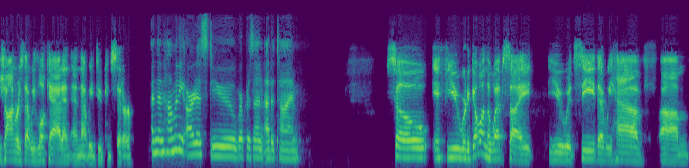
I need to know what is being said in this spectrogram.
genres that we look at and, and that we do consider. And then how many artists do you represent at a time? So if you were to go on the website, you would see that we have um,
